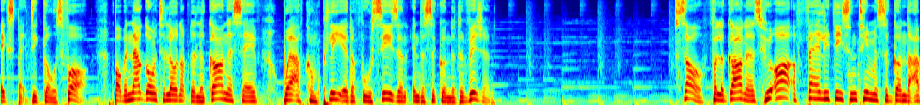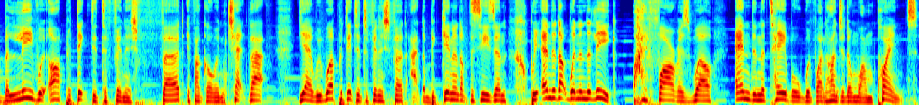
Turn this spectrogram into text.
expected goals for. But we're now going to load up the Leganes save where I've completed a full season in the Segunda Division. So, for Leganes, who are a fairly decent team in Segunda, I believe we are predicted to finish third if I go and check that. Yeah, we were predicted to finish third at the beginning of the season. We ended up winning the league by far as well, ending the table with 101 points.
